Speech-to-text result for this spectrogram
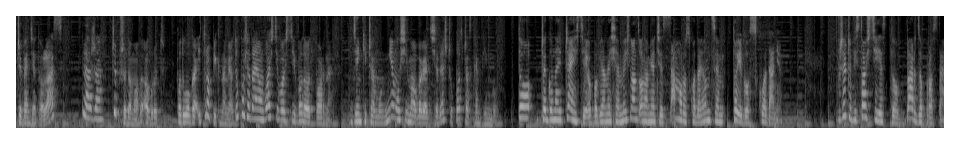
Czy będzie to las, plaża czy przydomowy ogród. Podłoga i tropik namiotu posiadają właściwości wodoodporne, dzięki czemu nie musimy obawiać się deszczu podczas kempingu. To, czego najczęściej obawiamy się myśląc o namiocie samorozkładającym, to jego składanie. W rzeczywistości jest to bardzo proste.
